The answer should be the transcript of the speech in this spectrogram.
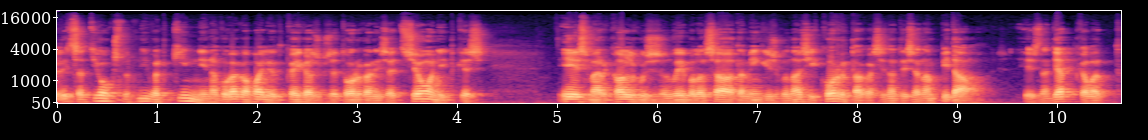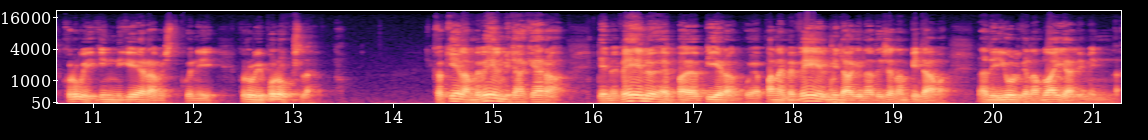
lihtsalt jooksnud niivõrd kinni nagu väga paljud ka igasugused organisatsioonid, kes eesmärk alguses on võib-olla saada mingisugune asi korda, aga siis nad ei saa enam pidama. ja siis nad jätkavad kruvi kinni keeramist, kuni kruvi puruks läheb. Ikka keelame veel midagi ära, teeme veel ühe piirangu ja paneme veel midagi, nad ei saa enam pidama. Nad ei julge enam laiali minna,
